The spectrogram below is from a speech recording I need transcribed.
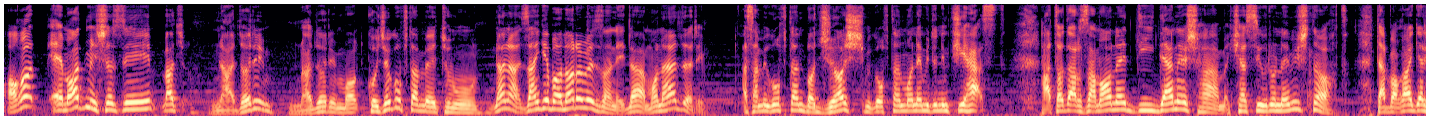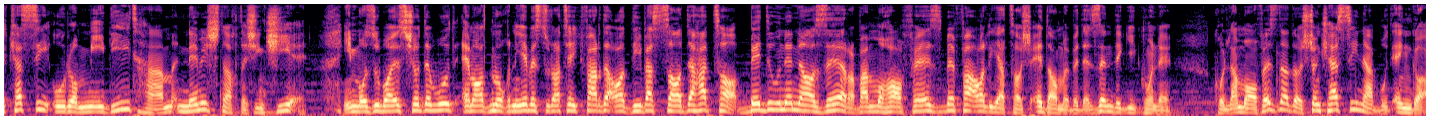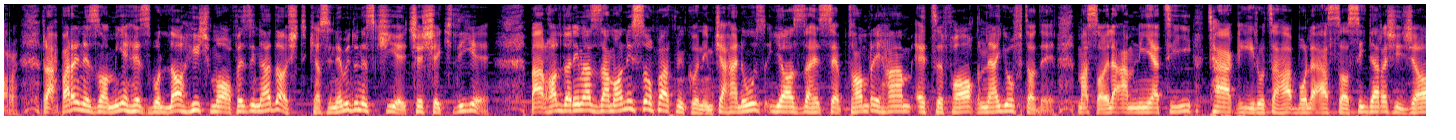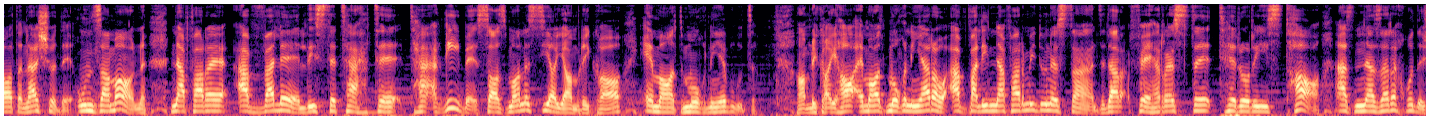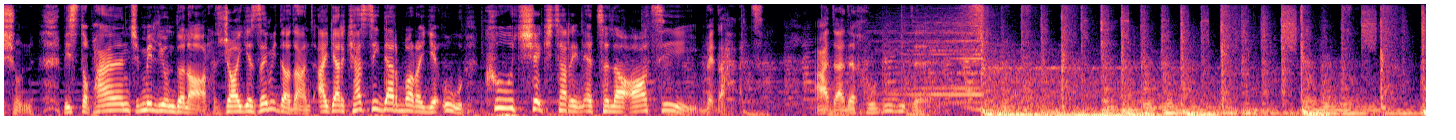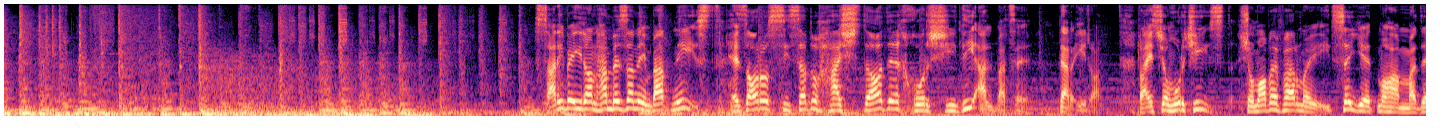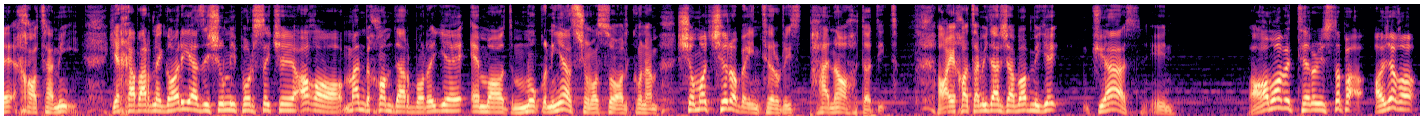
آقا اماد می‌شناسیم بچه نداریم نداریم. ما کجا گفتم بهتون؟ نه نه زنگ بالا رو بزنید. نه ما نداریم. اصلا می‌گفتن با جاش می‌گفتن ما نمی‌دونیم کی هست. حتی در زمان دیدنش هم کسی او رو نمیشناخت. در واقع اگر کسی او رو می‌دید هم نمیشناختش. این کیه؟ این موضوع باعث شده بود اماد مغنیه به صورت یک فرد عادی و ساده حتی بدون ناظر و محافظ به فعالیتاش ادامه بده زندگی کنه. کلا محافظ نداشت چون کسی نبود انگار. رهبر نظامی حزب الله هیچ محافظی نداشت. کسی نمی‌دونست کیه چه شکلیه. به حال داریم از زمانی صحبت می‌کنیم که هنوز 11 سپتامبر هم اتفاق نیفتاده. مسائل امنیتی تغییر و تحول اساسی درش ایجاد نشده. اون زمان نفر اول لیست تحت تعقیب سازمان سیای آمریکا اماد مغنیه بود. آمریکایی ها اماد مغنیه را اولین نفر می‌دونستند. در فهرست تروریست ها از نظر خودشون. 25 میلیون دلار جایزه می‌دادند. اگر کسی درباره او کوچکترین اطلاعاتی بدهد. عدد خوبی بوده سری به ایران هم بزنیم. بد نیست. 1380 خورشیدی البته در ایران. رئیس جمهور کیست شما بفرمایید. سید محمد خاتمی. یه خبرنگاری از ایشون می‌پرسه که آقا من می‌خوام درباره اماد مقنی از شما سوال کنم. شما چرا به این تروریست پناه دادید؟ آقای خاتمی در جواب میگه کی است این؟ آقا ما به تروریستا پا... آقا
